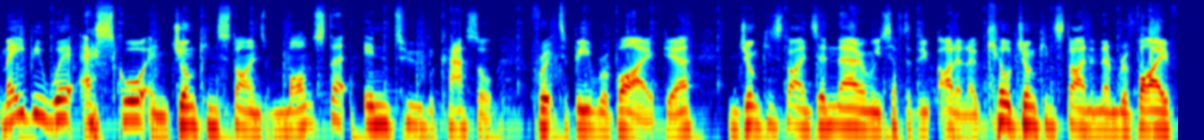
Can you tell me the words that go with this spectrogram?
Maybe we're escorting Junkenstein's monster into the castle for it to be revived, yeah? And Junkenstein's in there and we just have to do, I don't know, kill Junkenstein and then revive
